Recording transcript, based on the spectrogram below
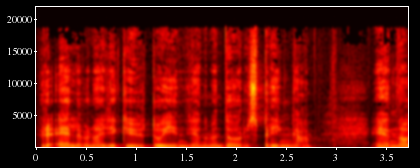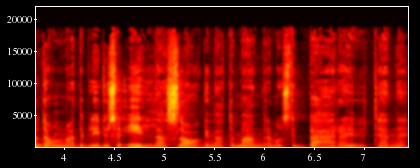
hur älvorna gick ut och in genom en dörrspringa. En av dem hade blivit så illa slagen att de andra måste bära ut henne.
